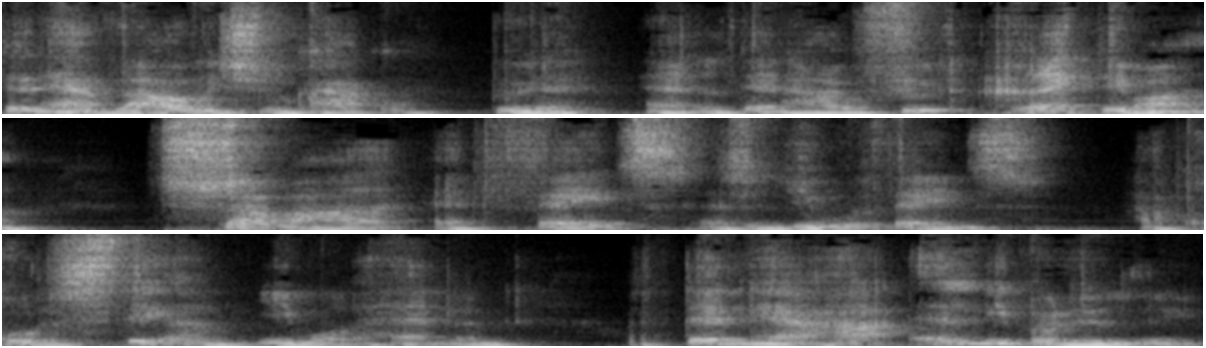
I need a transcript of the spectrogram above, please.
den her Vlaovic-Lukaku-byttehandel, den har jo fyldt rigtig meget. Så meget, at fans, altså Juve-fans, har protesteret imod handlen. Og den her har alle de pålidelige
